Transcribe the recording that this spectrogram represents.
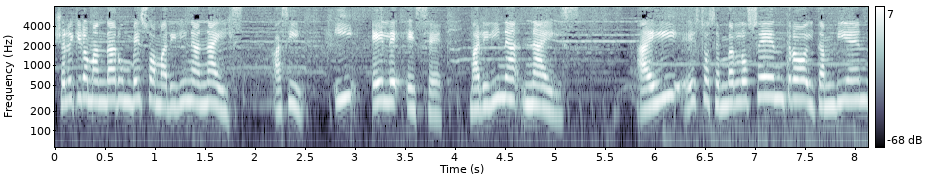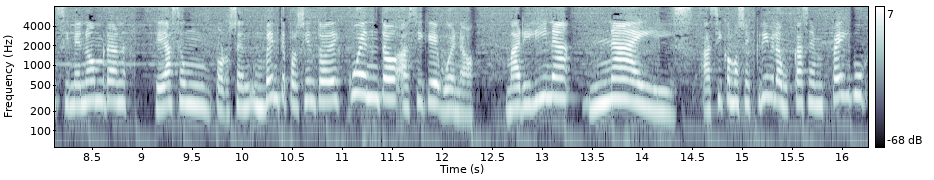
Yo le quiero mandar un beso a Marilina Niles. Así, I-L-S. Marilina Niles. Ahí, esto es en Merlo Centro y también si me nombran te hace un, un 20% de descuento. Así que bueno, Marilina Niles. Así como se escribe, la buscas en Facebook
